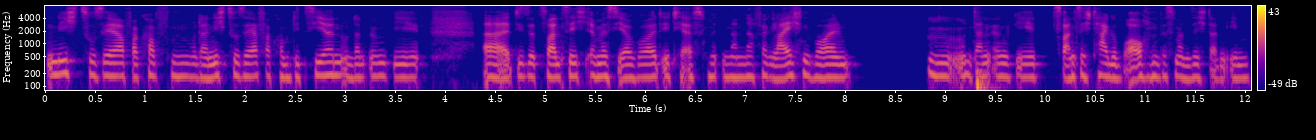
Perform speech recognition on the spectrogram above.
nicht zu sehr verkopfen oder nicht zu sehr verkomplizieren und dann irgendwie äh, diese 20 MSCI World ETFs miteinander vergleichen wollen mm, und dann irgendwie 20 Tage brauchen, bis man sich dann eben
